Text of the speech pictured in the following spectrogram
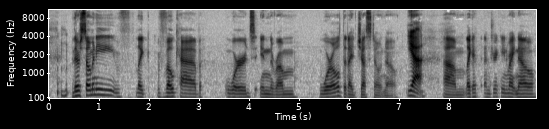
There's so many like vocab words in the rum world that I just don't know. Yeah, Um, like I, I'm drinking right now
